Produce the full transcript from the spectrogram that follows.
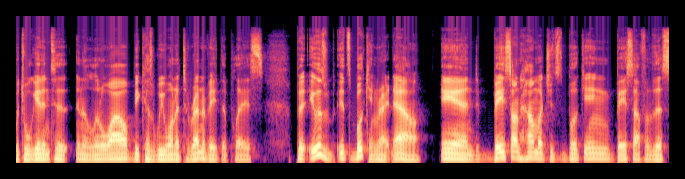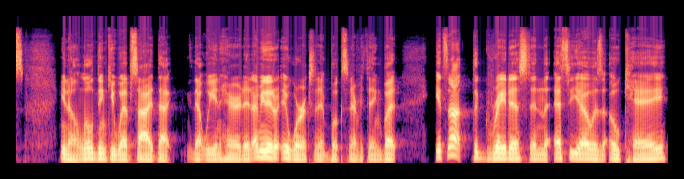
which we'll get into in a little while because we wanted to renovate the place. But it was it's booking right now. And based on how much it's booking, based off of this, you know, little dinky website that that we inherited. I mean, it, it works and it books and everything, but it's not the greatest and the SEO is okay,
